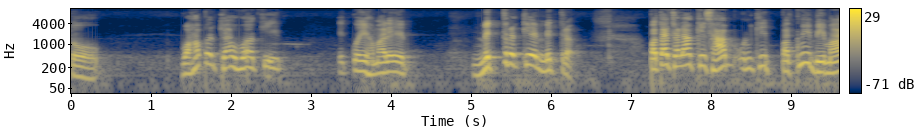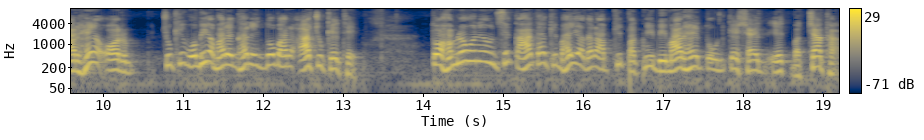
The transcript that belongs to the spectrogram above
तो वहाँ पर क्या हुआ कि कोई हमारे मित्र के मित्र, पता चला कि साहब उनकी पत्नी बीमार हैं और चूँकि वो भी हमारे घर एक दो बार आ चुके थे तो हम लोगों ने उनसे कहा था कि भाई अगर आपकी पत्नी बीमार है तो उनके शायद एक बच्चा था।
